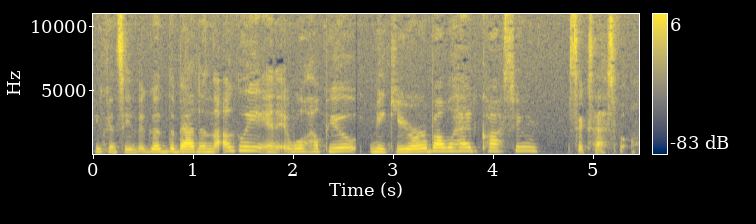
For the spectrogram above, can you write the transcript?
You can see the good, the bad, and the ugly, and it will help you make your bobblehead costume successful.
